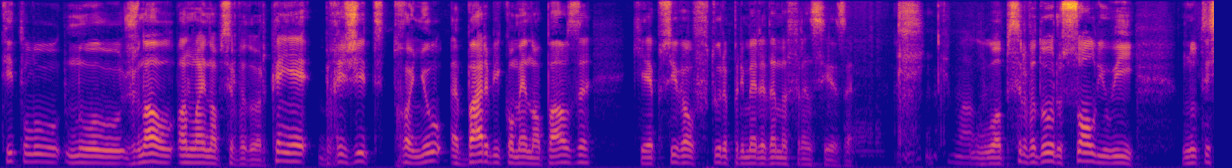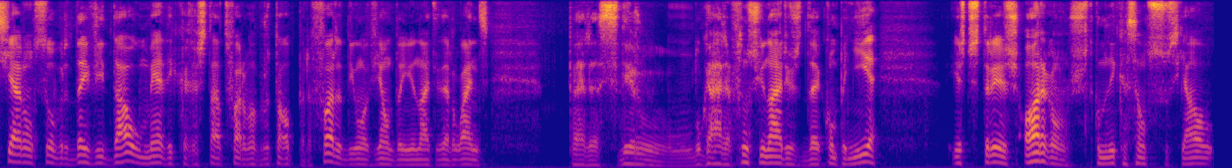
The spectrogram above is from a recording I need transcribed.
Título no jornal online Observador. Quem é Brigitte Trognot, a Barbie com menopausa, que é a possível futura primeira-dama francesa? O Observador, o Sol e o I noticiaram sobre David Dow, o médico arrastado de forma brutal para fora de um avião da United Airlines para ceder o lugar a funcionários da companhia. Estes três órgãos de comunicação social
